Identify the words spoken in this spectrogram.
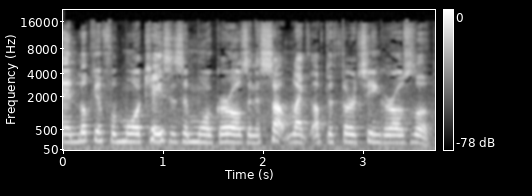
and looking for more cases and more girls. And it's something like up to 13 girls. Look,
